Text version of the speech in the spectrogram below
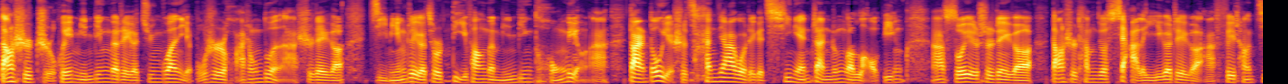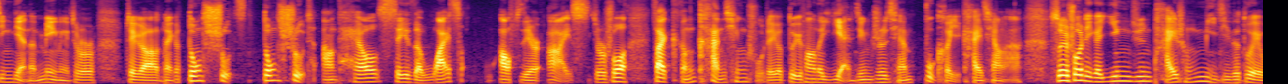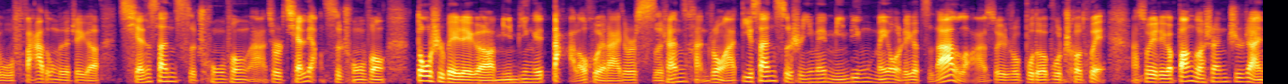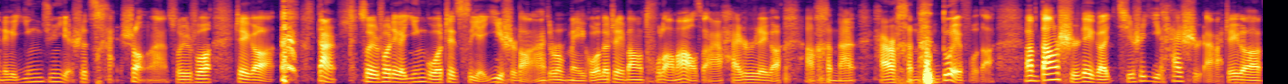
当时指挥民兵的这个军官也不是华盛顿啊，是这个几名这个就是地方的民兵统领啊，但是都也是参加过这个七年战争的老兵啊，所以是这个当时他们就下了一个这个啊非常经典的命令，就是这个那个 Don't shoot, don't shoot until see the white Of their eyes，就是说，在能看清楚这个对方的眼睛之前，不可以开枪啊。所以说，这个英军排成密集的队伍，发动的这个前三次冲锋啊，就是前两次冲锋都是被这个民兵给打了回来，就是死伤惨重啊。第三次是因为民兵没有这个子弹了啊，所以说不得不撤退啊。所以这个邦克山之战，这个英军也是惨胜啊。所以说这个，但是所以说这个英国这次也意识到啊，就是美国的这帮土老帽子啊，还是这个啊很难，还是很难 对。对付的，那么当时这个其实一开始啊，这个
